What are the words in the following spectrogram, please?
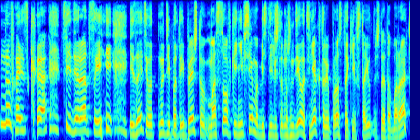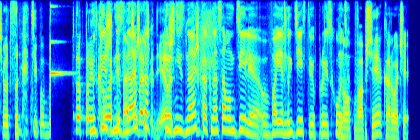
на войска федерации. И, знаете, вот, ну, типа, ты понимаешь, что массовки не всем объяснили, что нужно делать, и некоторые просто такие встают, начинают оборачиваться, типа, что происходит, ну, ты же не знаешь, а как, Ты же не знаешь, как на самом деле в военных действиях происходит. Ну, вообще, короче,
